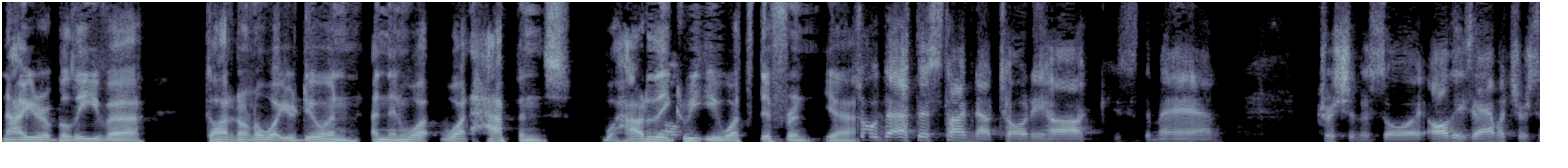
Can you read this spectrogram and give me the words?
Now you're a believer. God i don't know what you're doing. And then what what happens? How do they greet you? What's different? Yeah. So at this time now, Tony Hawk is the man, Christian Hosoi, all these amateurs.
